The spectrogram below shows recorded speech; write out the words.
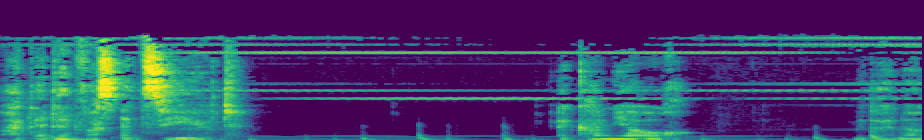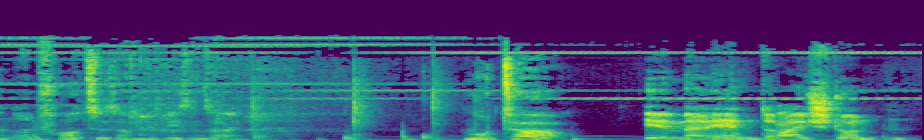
Hat er denn was erzählt? Er kann ja auch mit einer anderen Frau zusammen gewesen sein. Mutter. Immerhin drei Stunden.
